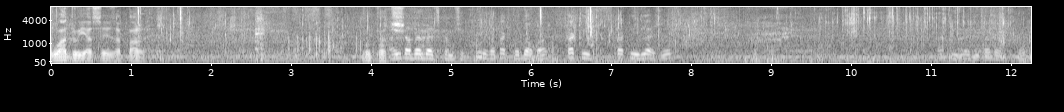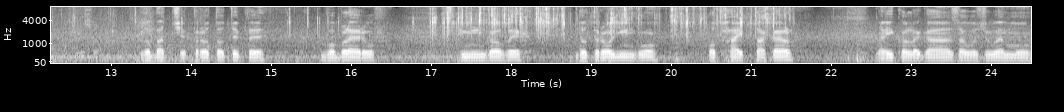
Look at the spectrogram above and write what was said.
Ładuj, ja sobie zapalę. A i Popatrz. ta wędeczka mi się kurwa tak podoba. Tak mi, tak mi leży. Tak mi leży ta wędka. Wyszła. Zobaczcie, prototypy woblerów spinningowych do trollingu od Hype Tackle. No i kolega, założyłem mu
